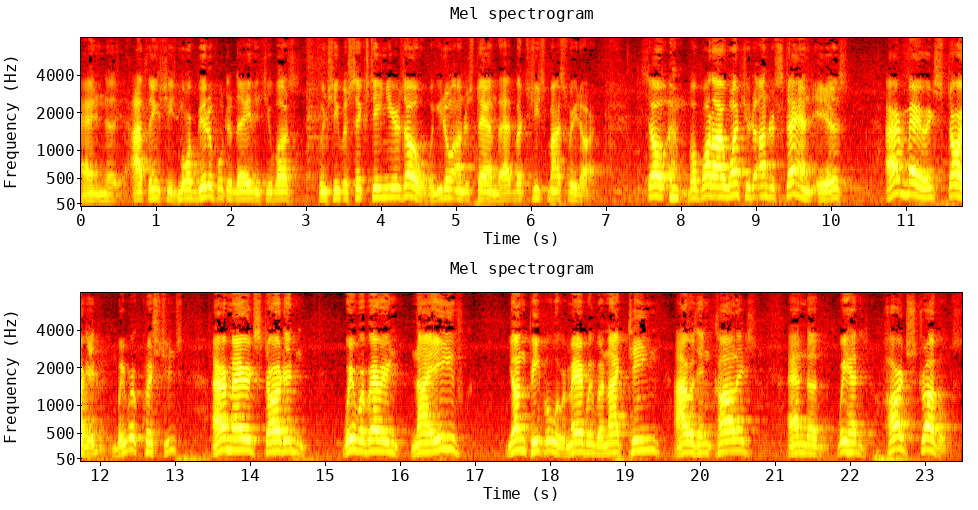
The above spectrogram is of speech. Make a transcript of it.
And uh, I think she's more beautiful today than she was when she was 16 years old. Well, you don't understand that, but she's my sweetheart. So, but what I want you to understand is our marriage started, we were Christians, our marriage started, we were very naive young people. We were married when we were 19. I was in college, and uh, we had hard struggles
